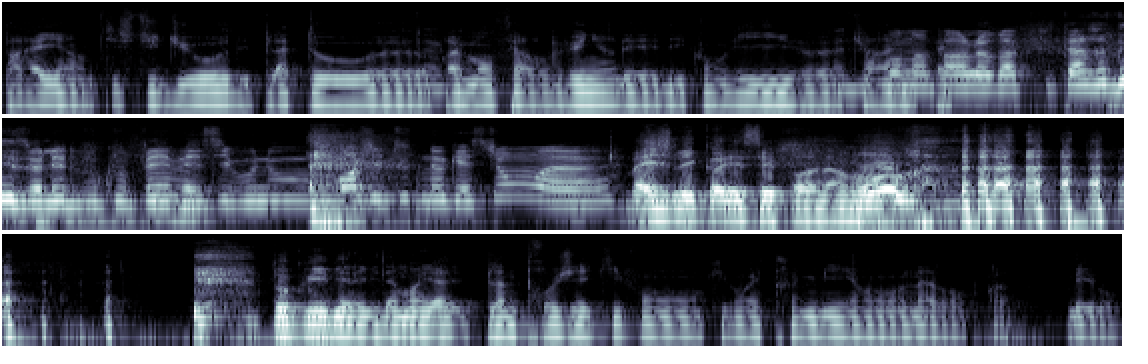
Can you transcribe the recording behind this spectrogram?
pareil, un petit studio, des plateaux, euh, vraiment faire venir des, des convives. euh, Bah, du coup, on en parlera plus tard. Désolé de vous couper, mais si vous nous mangez toutes nos questions. euh, Bah, je les connaissais pas en amont. donc oui, bien évidemment, il y a plein de projets qui vont, qui vont être mis en avant, quoi. Mais bon.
